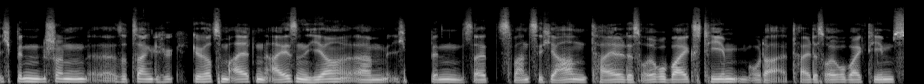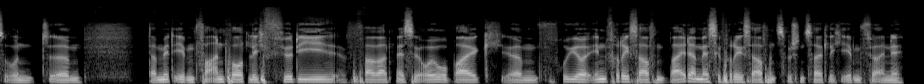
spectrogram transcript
Ich bin schon äh, sozusagen gehört zum alten Eisen hier. Ähm, ich bin seit 20 Jahren Teil des Eurobikes-Team oder Teil des Eurobike-Teams und ähm, damit eben verantwortlich für die Fahrradmesse Eurobike, ähm, früher in Friedrichshafen bei der Messe Friedrichshafen, zwischenzeitlich eben für eine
